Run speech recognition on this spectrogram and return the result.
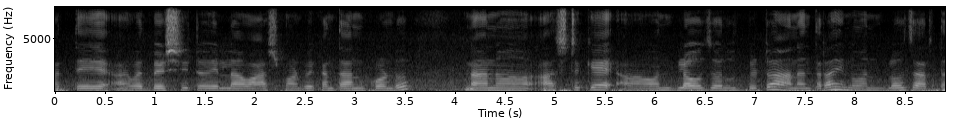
ಮತ್ತು ಅವತ್ತು ಬೆಡ್ಶೀಟು ಎಲ್ಲ ವಾಶ್ ಮಾಡಬೇಕಂತ ಅಂದ್ಕೊಂಡು ನಾನು ಅಷ್ಟಕ್ಕೆ ಒಂದು ಬ್ಲೌಸ್ ಹೊಲಿದ್ಬಿಟ್ಟು ಆನಂತರ ಇನ್ನೂ ಒಂದು ಬ್ಲೌಸ್ ಅರ್ಧ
